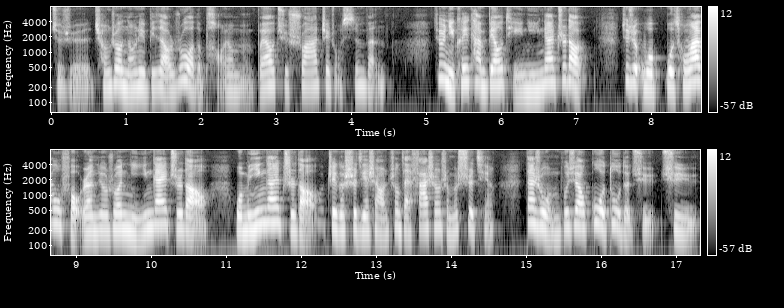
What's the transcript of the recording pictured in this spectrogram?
就是承受能力比较弱的朋友们，不要去刷这种新闻。就是你可以看标题，你应该知道，就是我我从来不否认，就是说你应该知道，我们应该知道这个世界上正在发生什么事情，但是我们不需要过度的去去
